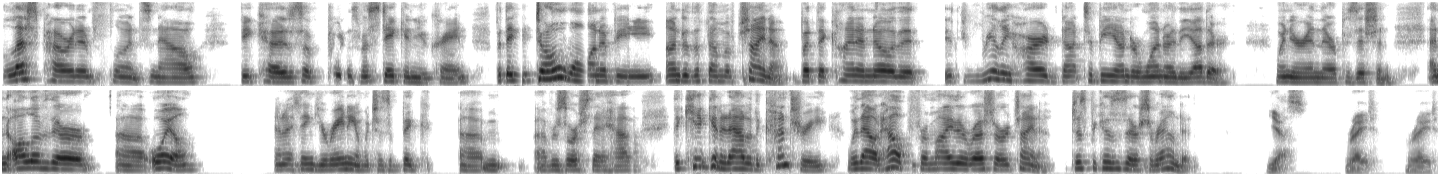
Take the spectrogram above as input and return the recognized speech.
less power and influence now because of Putin's mistake in Ukraine, but they don't want to be under the thumb of China. But they kind of know that it's really hard not to be under one or the other when you're in their position. And all of their uh, oil, and I think uranium, which is a big um, uh, resource they have, they can't get it out of the country without help from either Russia or China, just because they're surrounded. Yes. Right, right.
